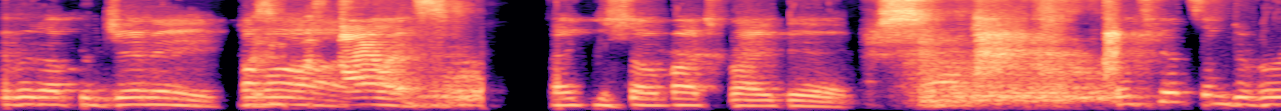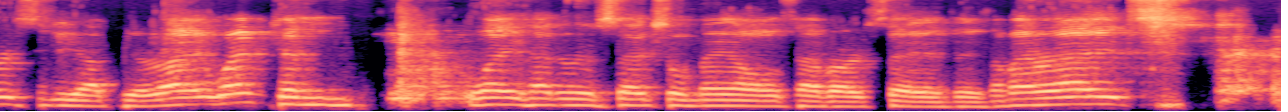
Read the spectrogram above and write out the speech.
Give it up for Jimmy. Come Listen to the on. silence. Thank you so much, Vikings. Let's get some diversity up here, right? When can white heterosexual males have our say in things? Am I right?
